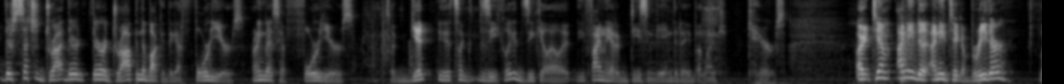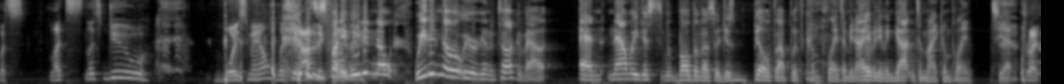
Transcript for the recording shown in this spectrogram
there's such a drop. They're they're a drop in the bucket. They got four years. Running backs have four years. So get it's like Zeke. Look at Ezekiel Elliott. He finally had a decent game today, but like cares. All right, Tim. I need to I need to take a breather. Let's let's let's do voicemail. Let's get out of This is funny. We didn't know we didn't know what we were going to talk about, and now we just both of us are just built up with complaints. I mean, I haven't even gotten to my complaints yet. Right.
